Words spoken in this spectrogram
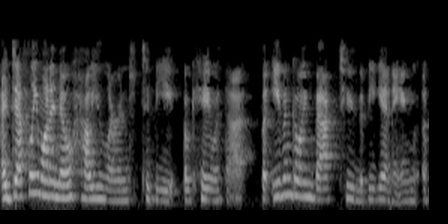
I definitely want to know how you learned to be okay with that. But even going back to the beginning of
